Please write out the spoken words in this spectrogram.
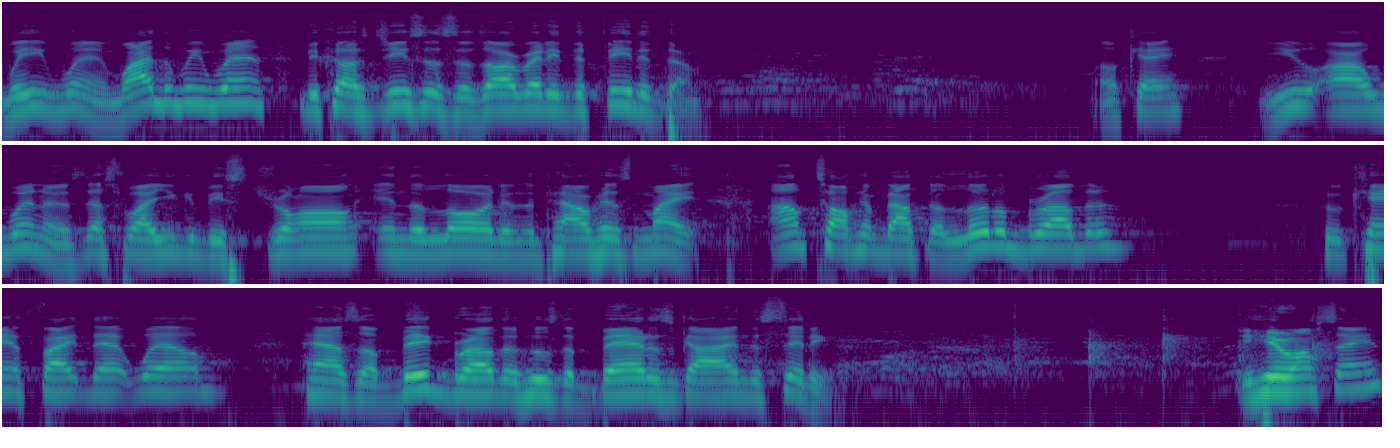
We win. Why do we win? Because Jesus has already defeated them. Okay? You are winners. That's why you can be strong in the Lord and the power of his might. I'm talking about the little brother who can't fight that well has a big brother who's the baddest guy in the city. You hear what I'm saying?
